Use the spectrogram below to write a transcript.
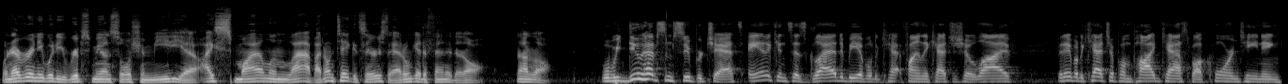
whenever anybody rips me on social media, I smile and laugh. I don't take it seriously. I don't get offended at all. Not at all. Well, we do have some super chats. Anakin says, glad to be able to ca- finally catch a show live. Been able to catch up on podcasts while quarantining.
